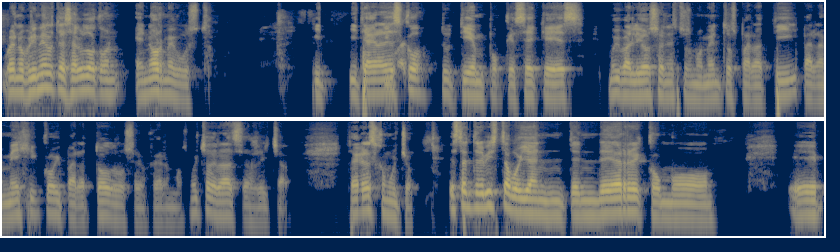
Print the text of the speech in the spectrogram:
Bueno, primero te saludo con enorme gusto y, y te agradezco tu tiempo, que sé que es muy valioso en estos momentos para ti, para México y para todos los enfermos. Muchas gracias, Richard. Te agradezco mucho. Esta entrevista voy a entender como eh,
